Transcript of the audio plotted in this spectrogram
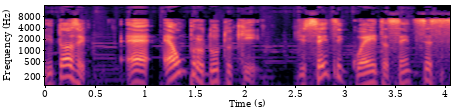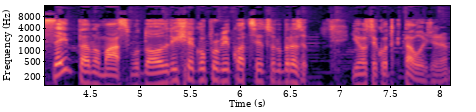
Então assim, é, é um produto que de 150, 160 no máximo dólares e chegou por 1.400 no Brasil. E eu não sei quanto que tá hoje, né?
